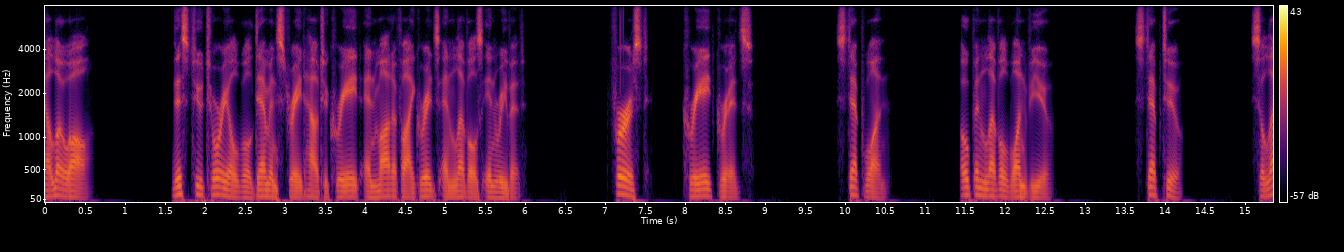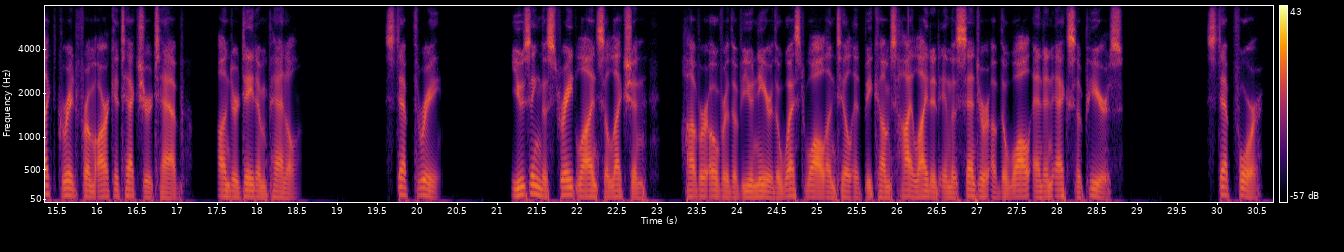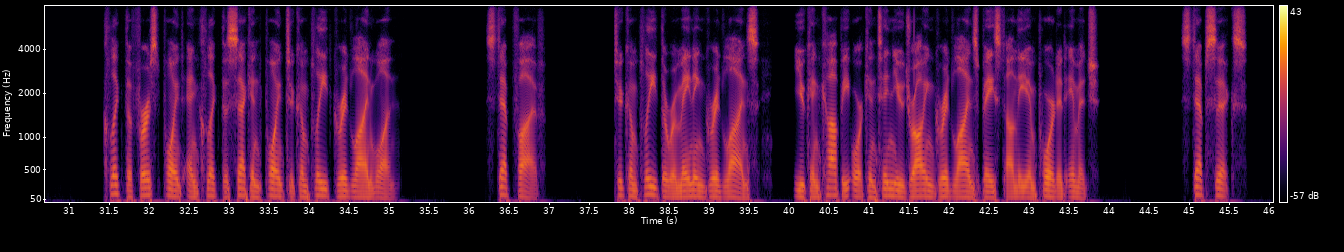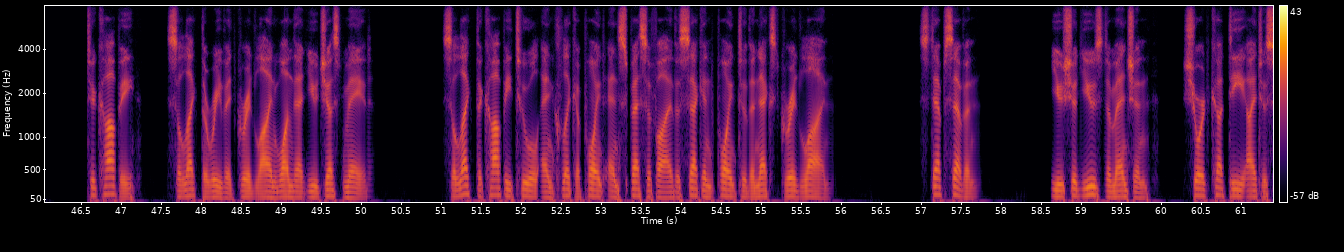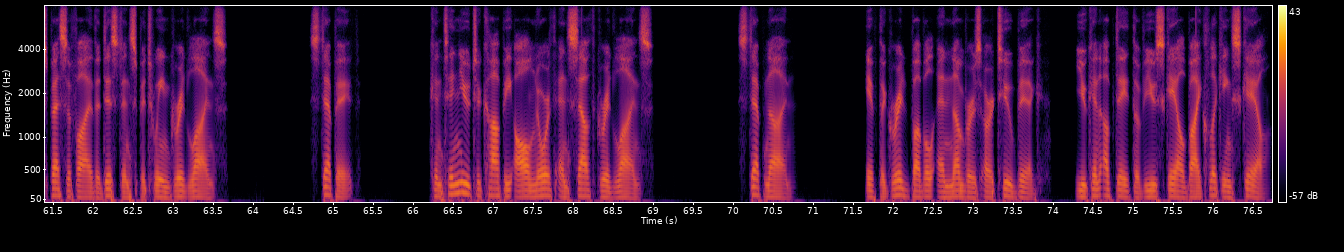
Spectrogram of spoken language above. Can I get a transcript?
Hello all. This tutorial will demonstrate how to create and modify grids and levels in Revit. First, create grids. Step 1. Open Level 1 view. Step 2. Select Grid from Architecture tab, under Datum panel. Step 3. Using the straight line selection, hover over the view near the west wall until it becomes highlighted in the center of the wall and an X appears. Step 4. Click the first point and click the second point to complete grid line 1. Step 5. To complete the remaining grid lines, you can copy or continue drawing grid lines based on the imported image. Step 6. To copy, select the Revit grid line 1 that you just made. Select the copy tool and click a point and specify the second point to the next grid line. Step 7. You should use dimension, shortcut DI to specify the distance between grid lines. Step 8. Continue to copy all north and south grid lines. Step 9. If the grid bubble and numbers are too big, you can update the view scale by clicking Scale.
